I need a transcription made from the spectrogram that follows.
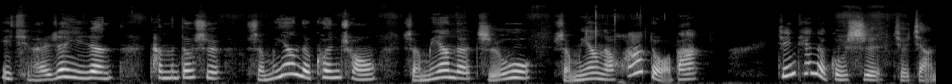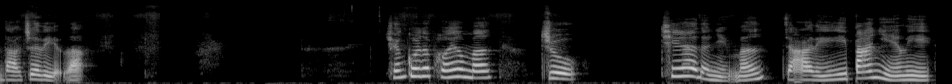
一起来认一认，它们都是什么样的昆虫、什么样的植物、什么样的花朵吧。今天的故事就讲到这里了。全国的朋友们，祝亲爱的你们在二零一八年里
